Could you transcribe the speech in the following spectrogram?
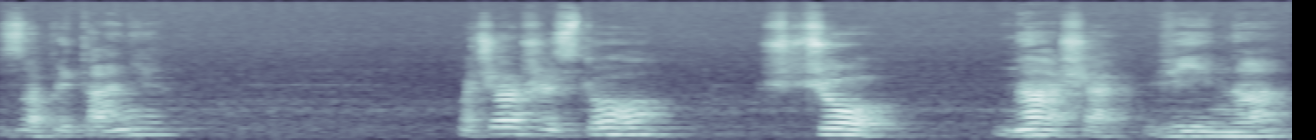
запитання, почавши з того, що наша війна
